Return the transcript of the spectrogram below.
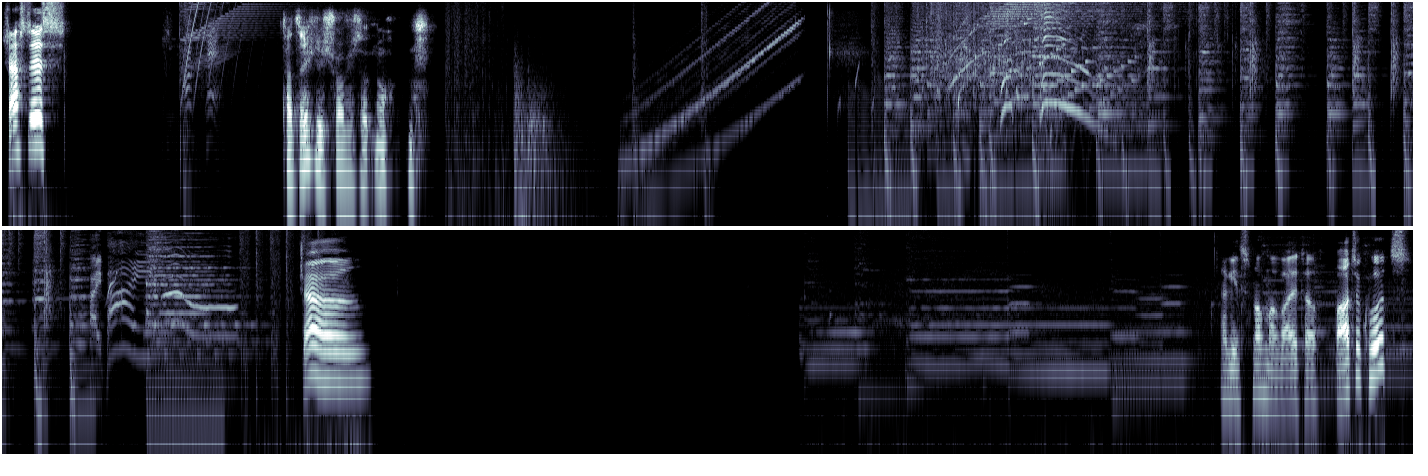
Schaffst es? Tatsächlich schaffe ich das noch. Ciao. Da geht's nochmal weiter. Warte kurz.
